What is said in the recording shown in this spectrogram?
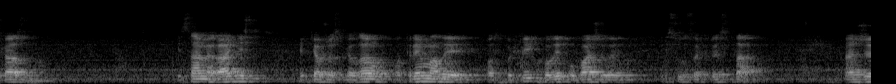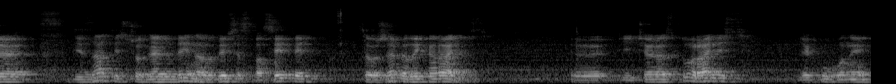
сказано. І саме радість, як я вже сказав, отримали пастухи, коли побачили Ісуса Христа. Адже дізнатися, що для людей народився Спаситель, це вже велика радість. Е, І через ту радість, яку вони,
